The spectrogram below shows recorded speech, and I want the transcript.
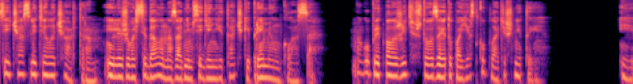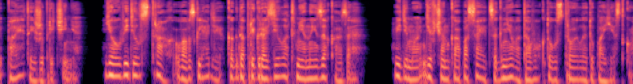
сейчас летела чартером или же восседала на заднем сиденье тачки премиум-класса. Могу предположить, что за эту поездку платишь не ты. И по этой же причине я увидел страх во взгляде, когда пригрозил отменой заказа. Видимо, девчонка опасается гнева того, кто устроил эту поездку.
